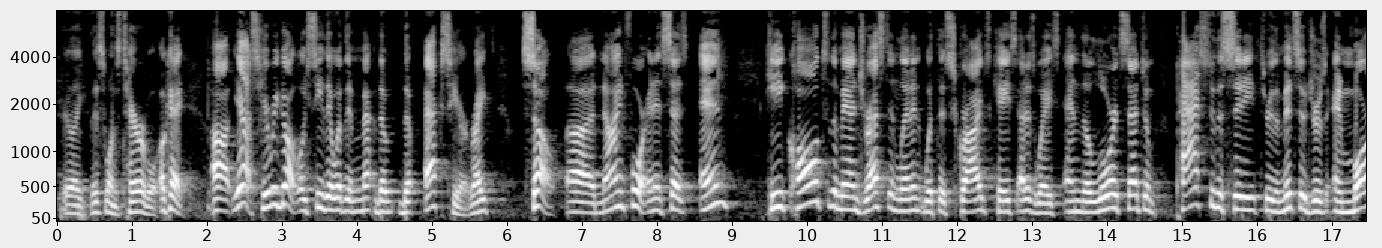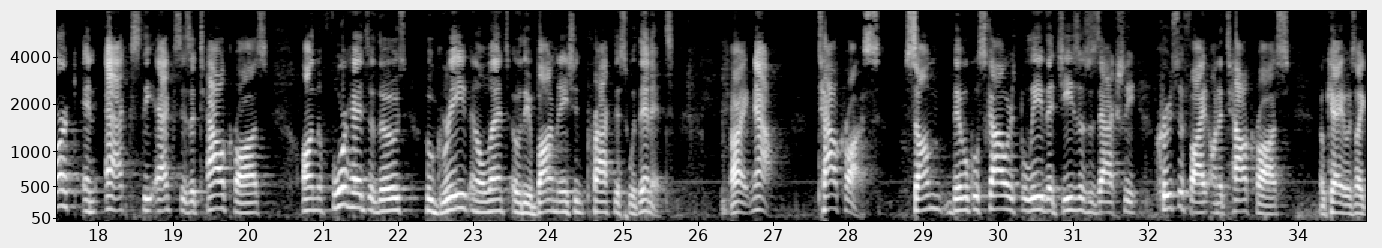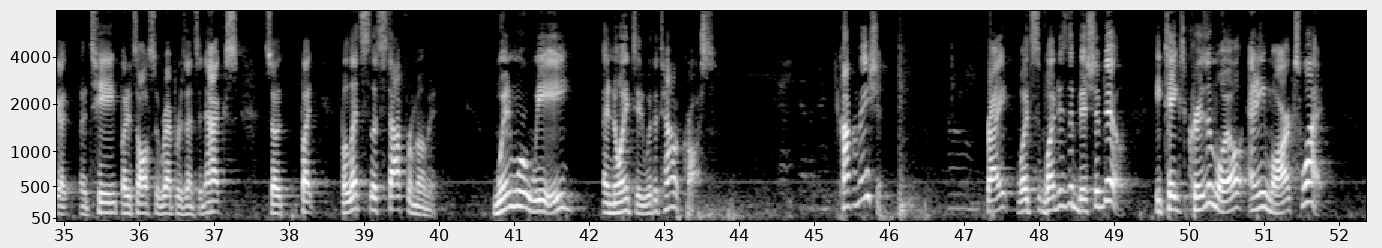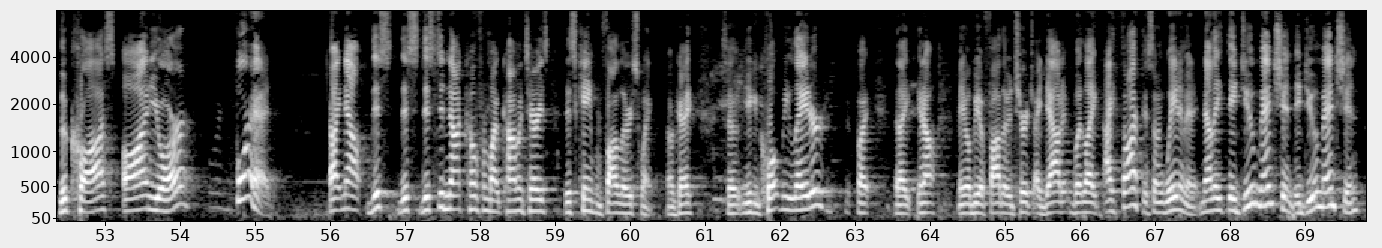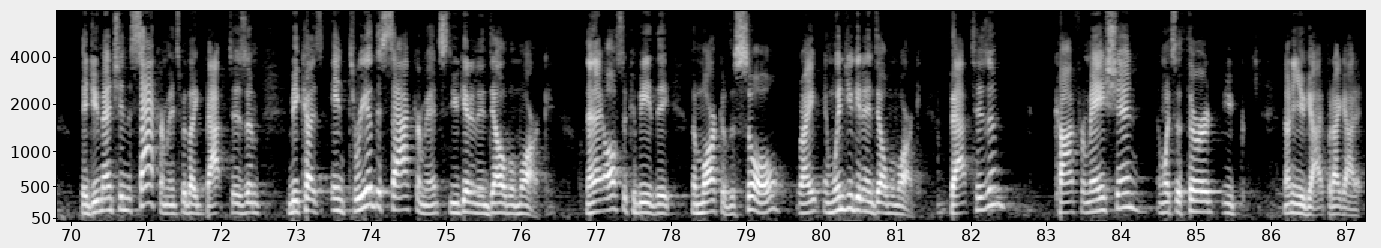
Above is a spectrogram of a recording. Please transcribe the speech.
You're like, this one's terrible. Okay. Uh, yes, here we go. We see there with the, the, the X here, right? So, uh, 9 4. And it says, And he called to the man dressed in linen with the scribe's case at his waist, and the Lord said to him, Pass through the city, through the midst of Jerusalem, and mark an X. The X is a tau cross on the foreheads of those who grieve and lament over the abomination practiced within it. All right, now, tau cross. Some biblical scholars believe that Jesus was actually crucified on a tau cross. Okay, it was like a, a T, but it also represents an X. So, but but let's let's stop for a moment. When were we anointed with a tau cross? Confirmation. Oh. Right? What's what does the bishop do? He takes chrism oil and he marks what? The cross on your forehead. All right, now this this this did not come from my commentaries. This came from Father Larry Swing. Okay, so you can quote me later, but like you know, maybe I'll be a father of the church. I doubt it. But like I thought this. I mean, wait a minute. Now they, they do mention they do mention they do mention the sacraments with like baptism because in three of the sacraments you get an indelible mark. Now that also could be the the mark of the soul, right? And when do you get an indelible mark? Baptism, confirmation, and what's the third? You None of you got it, but I got it.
